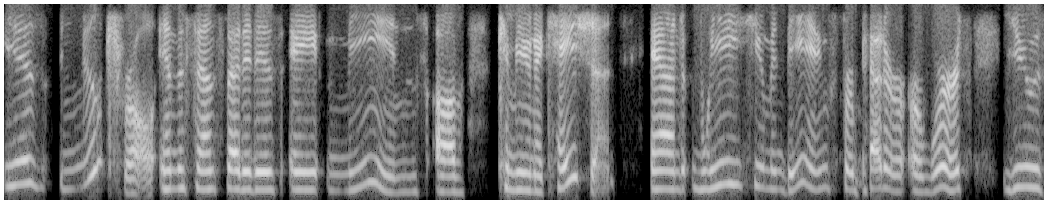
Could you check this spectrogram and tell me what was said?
is neutral in the sense that it is a means of communication. And we human beings, for better or worse, use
